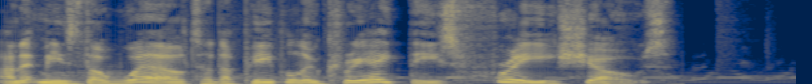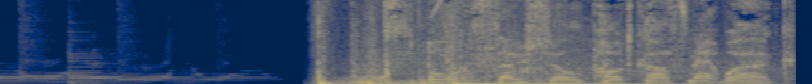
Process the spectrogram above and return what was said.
and it means the world to the people who create these free shows. Sports Social Podcast Network.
